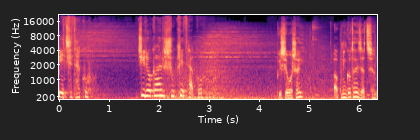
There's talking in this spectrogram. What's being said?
বেঁচে থাকো। চিরকাল সুখে থাকো। মশাই আপনি কোথায় যাচ্ছেন?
